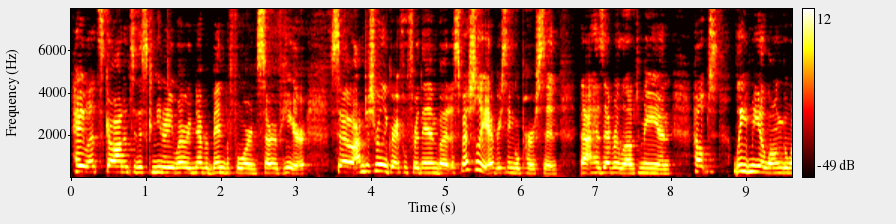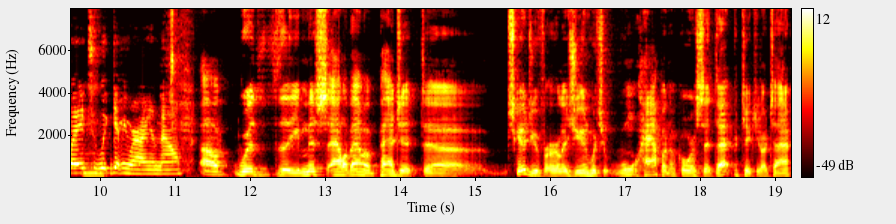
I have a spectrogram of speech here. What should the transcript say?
Hey, let's go out into this community where we've never been before and serve here. So I'm just really grateful for them, but especially every single person that has ever loved me and helped lead me along the way to get me where I am now. Uh, with the Miss Alabama pageant uh, scheduled for early June, which won't happen, of course, at that particular time,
